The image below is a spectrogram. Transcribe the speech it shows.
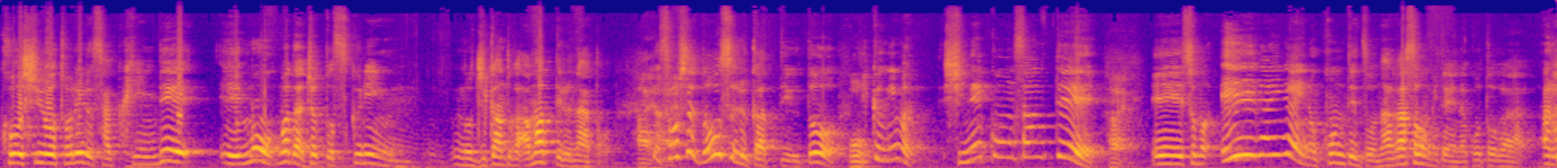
講習を取れる作品で、えーもうまだちょっとスクリーンの時間とか余ってるなと、はいはい。でそうしたらどうするかっていうとお。結局今シネコンさんって、はい。えーその映画以外のコンテンツを流そうみたいなことがある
